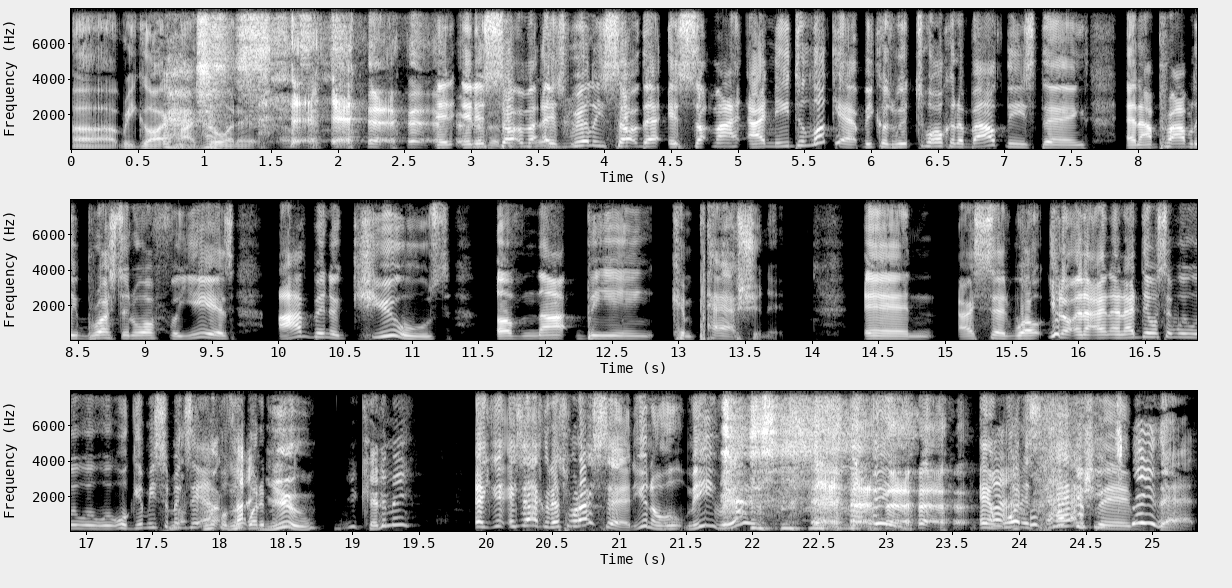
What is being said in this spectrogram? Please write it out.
uh, regarding my daughter. and, and it's something. It's really something that it's something I, I need to look at because we're talking about these things, and I probably brushed it off for years. I've been accused of not being compassionate, and I said, well, you know, and I and I did say, well, well, well, well, give me some examples Not, of what it you? You kidding me? Exactly, that's what I said. You know, who- me really? and what has How could she happened? say that?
